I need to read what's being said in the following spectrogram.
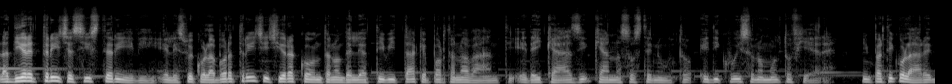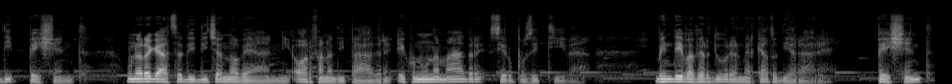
La direttrice Sister Ivi e le sue collaboratrici ci raccontano delle attività che portano avanti e dei casi che hanno sostenuto e di cui sono molto fiere, in particolare di Patient, una ragazza di 19 anni, orfana di padre e con una madre sieropositiva. Vendeva verdure al mercato di Arare. Patient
